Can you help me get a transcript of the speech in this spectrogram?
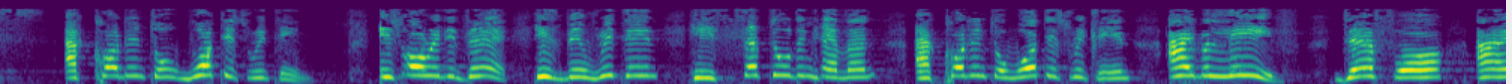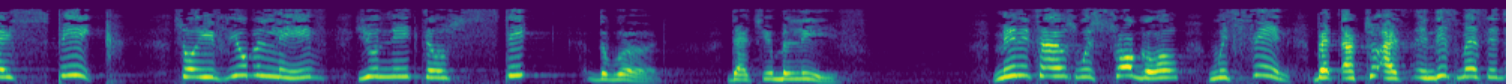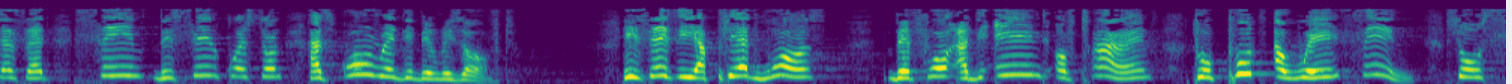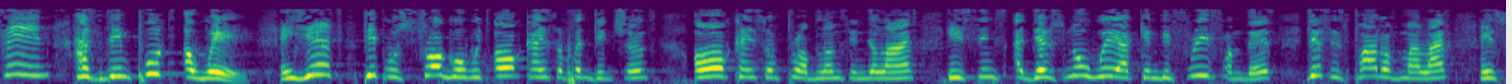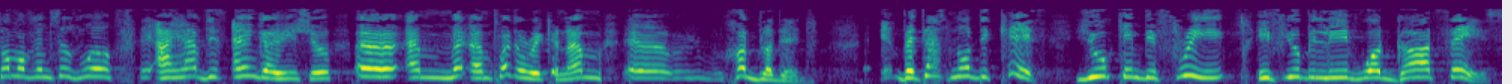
according to what is written. It's already there. He's been written. He's settled in heaven. According to what is written, I believe. Therefore, I speak. So if you believe, you need to speak the word that you believe. Many times we struggle with sin, but in this message I said, sin, the sin question has already been resolved. He says he appeared once before at the end of time to put away sin. So sin has been put away. And yet, people struggle with all kinds of addictions, all kinds of problems in their lives. He seems uh, there's no way I can be free from this. This is part of my life. And some of them says, "Well, I have this anger issue. Uh, I'm, I'm Puerto Rican. I'm uh, hot-blooded." But that's not the case. You can be free if you believe what God says.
